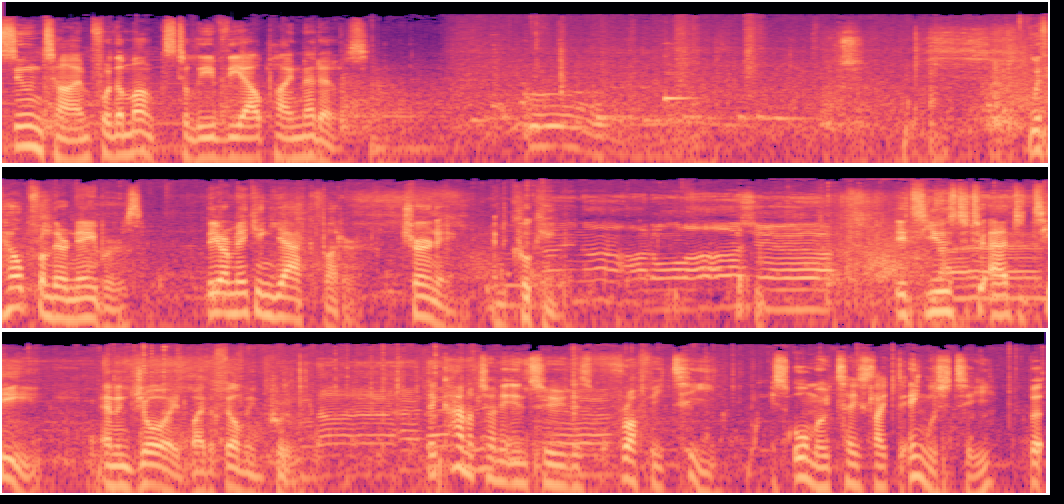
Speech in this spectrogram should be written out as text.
soon time for the monks to leave the alpine meadows. With help from their neighbors, they are making yak butter, churning and cooking. It's used to add to tea and enjoyed by the filming crew. They kind of turn it into this frothy tea. It almost tastes like the English tea, but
